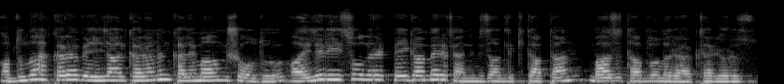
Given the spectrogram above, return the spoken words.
Abdullah Kara ve Hilal Kara'nın kaleme almış olduğu Aile Reisi olarak Peygamber Efendimiz adlı kitaptan bazı tabloları aktarıyoruz.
